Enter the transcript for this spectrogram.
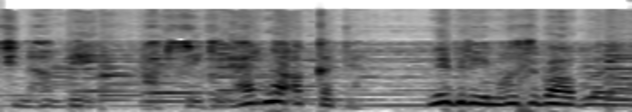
Sinan Bey hapse girer mi hakikaten? Ne bileyim Hasibe abla ya.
